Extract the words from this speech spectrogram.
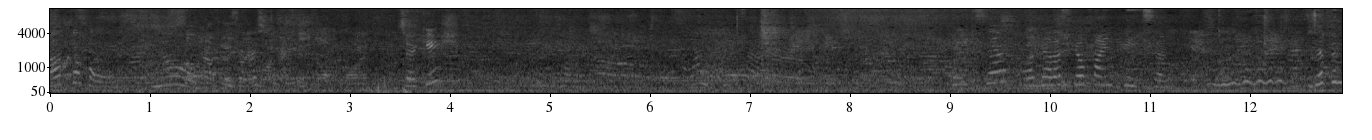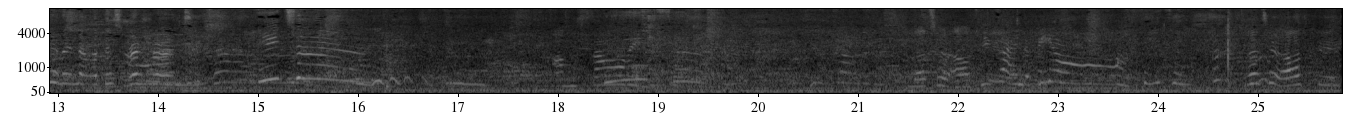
Alcohol. No, it's a restaurant. Turkish? Pizza? Okay, let's go find pizza. Definitely not at this restaurant. Pizza! Her outfit. Pizza and the beer. That's her outfit.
